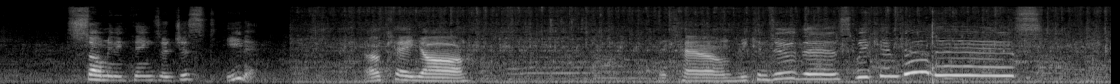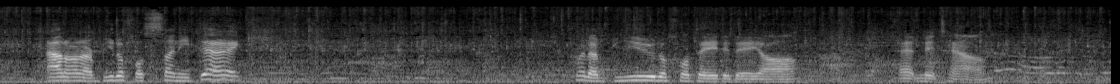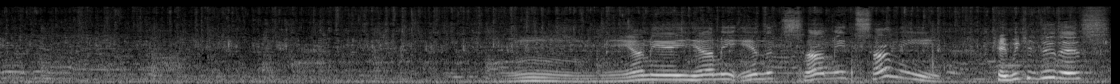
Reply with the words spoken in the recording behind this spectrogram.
so many things or just eat it. Okay, y'all. Midtown, we can do this. We can do this. Out on our beautiful sunny deck. What a beautiful day today, y'all, at Midtown. Mmm, yummy, yummy in the tummy, tummy. Okay, we can do this.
